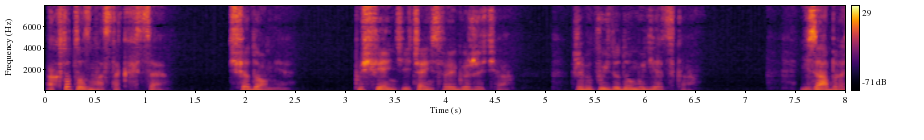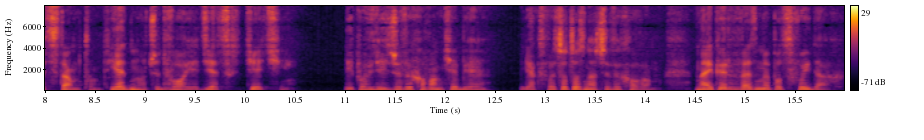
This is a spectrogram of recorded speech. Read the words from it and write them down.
A kto to z nas tak chce, świadomie, poświęcić część swojego życia, żeby pójść do domu dziecka i zabrać stamtąd jedno czy dwoje dziec, dzieci i powiedzieć, że wychowam ciebie jak. Co to znaczy wychowam? Najpierw wezmę pod swój dach.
